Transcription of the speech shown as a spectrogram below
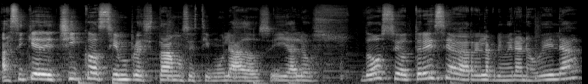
así que de chicos siempre estábamos estimulados. Y a los 12 o 13 agarré la primera novela.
